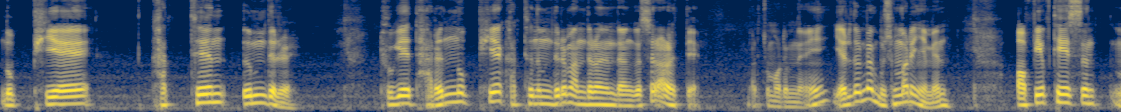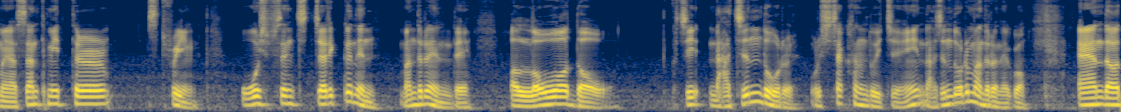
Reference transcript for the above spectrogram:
높이의 같은 음들을. 두 개의 다른 높이의 같은 음들을 만들어낸다는 것을 알았대. 말이 좀 어렵네. 예를 들면 무슨 말이냐면 a 50 cent, 뭐야, centimeter string. 50cm짜리 끈은 만들어냈는데 a lower dow 그치? 낮은 도를 우리 시작하는 도 있지. 낮은 도를 만들어내고. And a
